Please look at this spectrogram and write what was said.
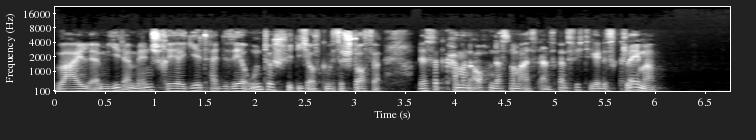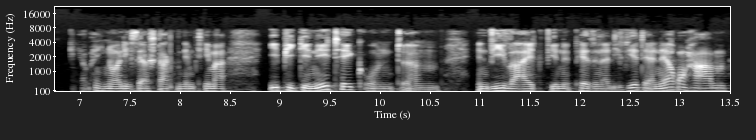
weil ähm, jeder Mensch reagiert halt sehr unterschiedlich auf gewisse Stoffe. Und deshalb kann man auch, und das nochmal als ganz, ganz wichtiger Disclaimer, ich habe mich neulich sehr stark mit dem Thema Epigenetik und ähm, inwieweit wir eine personalisierte Ernährung haben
